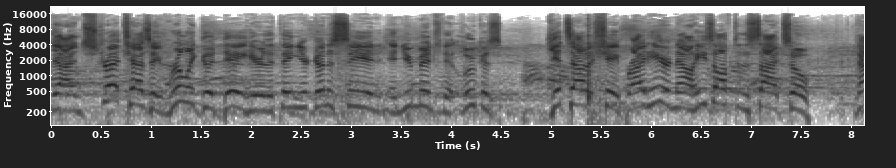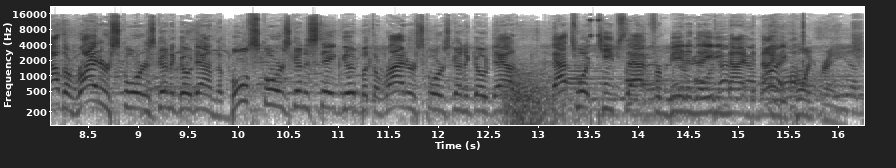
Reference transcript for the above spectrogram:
Yeah, and Stretch has a really good day here. The thing you're going to see, and, and you mentioned it, Lucas gets out of shape right here. Now he's off to the side, so Now the rider score is going to go down. The bull score is going to stay good, but the rider score is going to go down. That's what keeps that from being in the 89 to 90 point range.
